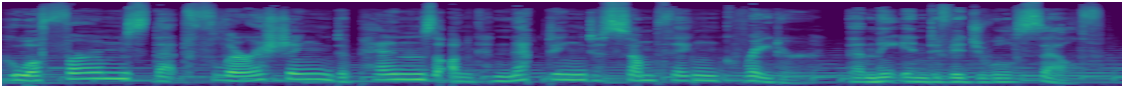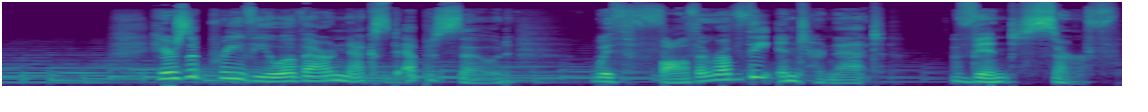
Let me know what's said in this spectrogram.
who affirms that flourishing depends on connecting to something greater than the individual self. Here's a preview of our next episode with father of the internet, Vint Cerf.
